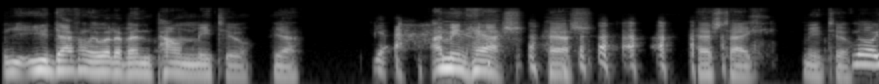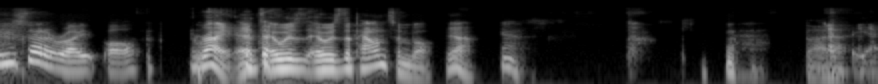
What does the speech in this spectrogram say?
You, definitely would have been pound me too. Yeah. yeah I mean hash hash hashtag me too. No, you said it right, Paul. Right. It, it was it was the pound symbol. Yeah. Yeah. but uh, yeah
